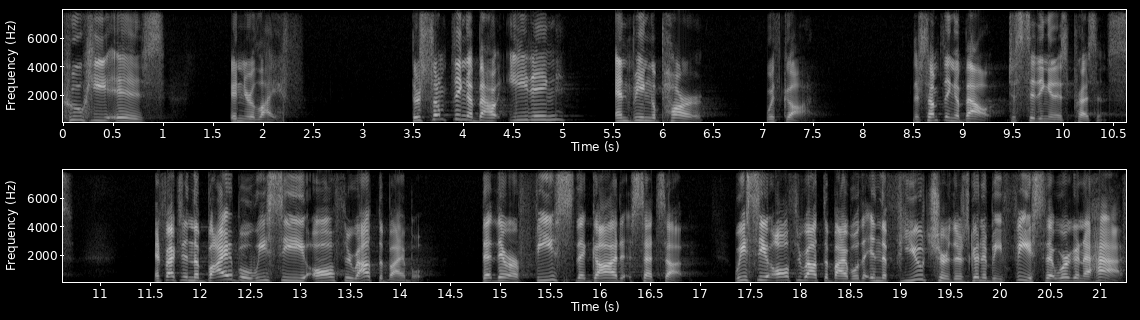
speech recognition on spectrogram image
who he is in your life. There's something about eating and being apart with God. There's something about just sitting in his presence. In fact, in the Bible, we see all throughout the Bible that there are feasts that God sets up. We see all throughout the Bible that in the future there's going to be feasts that we're going to have.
